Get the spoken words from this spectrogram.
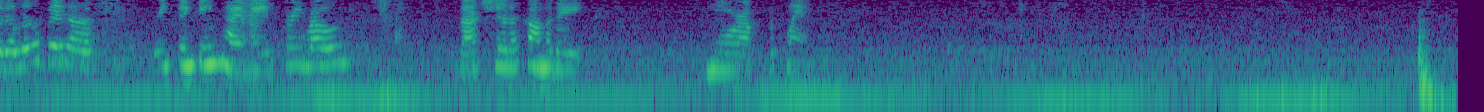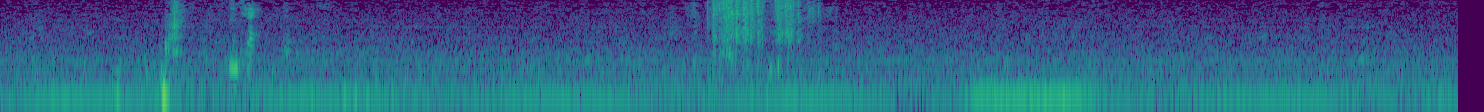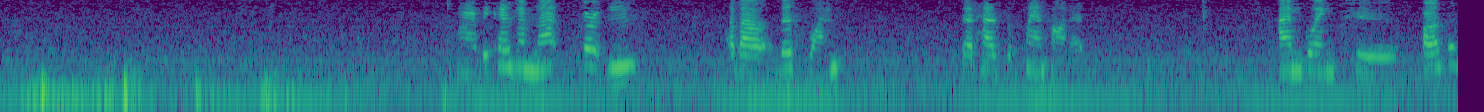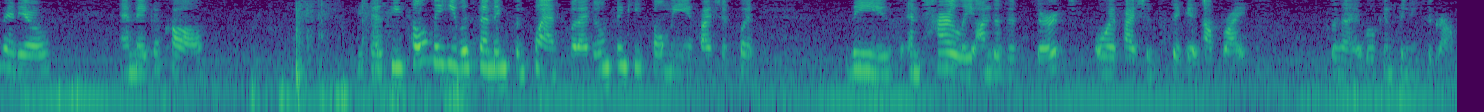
A little bit of rethinking, I made three rows. That should accommodate more of the plants. Okay. Alright, because I'm not certain about this one that has the plant on it, I'm going to pause the video and make a call. Because he told me he was sending some plants, but I don't think he told me if I should put these entirely under the dirt or if I should stick it upright so that it will continue to grow.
